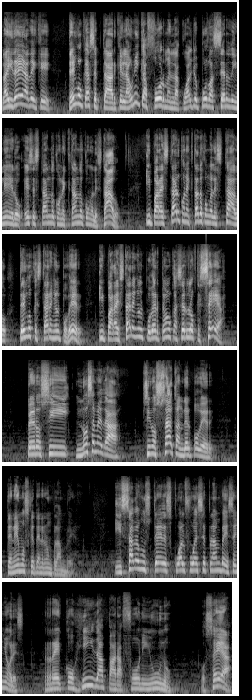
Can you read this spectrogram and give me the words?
La idea de que tengo que aceptar que la única forma en la cual yo puedo hacer dinero es estando conectando con el Estado. Y para estar conectado con el Estado, tengo que estar en el poder. Y para estar en el poder, tengo que hacer lo que sea. Pero si no se me da, si nos sacan del poder, tenemos que tener un plan B. ¿Y saben ustedes cuál fue ese plan B, señores? Recogida para FONI 1. O sea,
